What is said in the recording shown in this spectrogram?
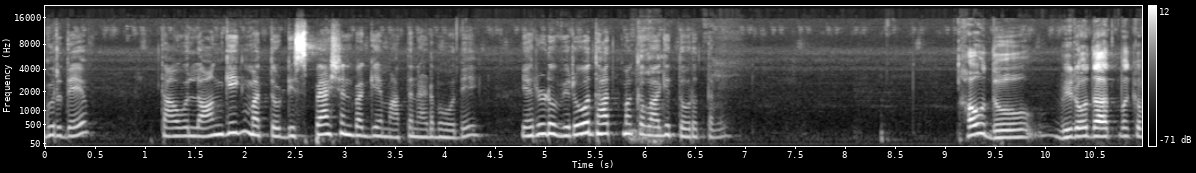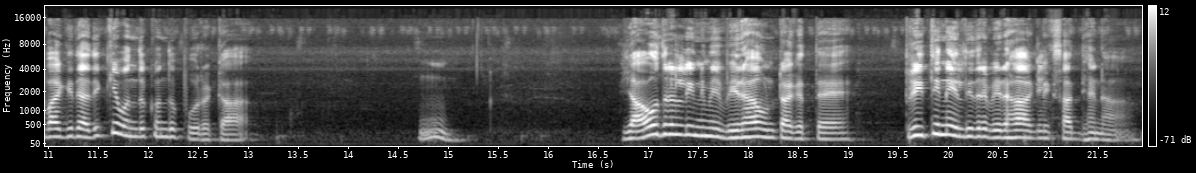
ಗುರುದೇವ್, ತಾವು ಲಾಂಗಿಂಗ್ ಮತ್ತು ಡಿಸ್ಪ್ಯಾಷನ್ ಬಗ್ಗೆ ಮಾತನಾಡಬಹುದೇ? ಎರಡು ವಿರೋಧಾತ್ಮಕವಾಗಿ ತೋರುತ್ತವೆ. ಹೌದು, ವಿರೋಧಾತ್ಮಕವಾಗಿದೆ, ಅದಕ್ಕೆ ಒಂದಕ್ಕೊಂದು ಪೂರಕ. ಹ್ಞೂ ಯಾವುದರಲ್ಲಿ ನಿಮಗೆ ವಿರಹ ಉಂಟಾಗತ್ತೆ? ಪ್ರೀತಿನೇ ಇಲ್ಲದಿದ್ದರೆ ವಿರಹ ಆಗ್ಲಿಕ್ಕೆ ಸಾಧ್ಯನಾ?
